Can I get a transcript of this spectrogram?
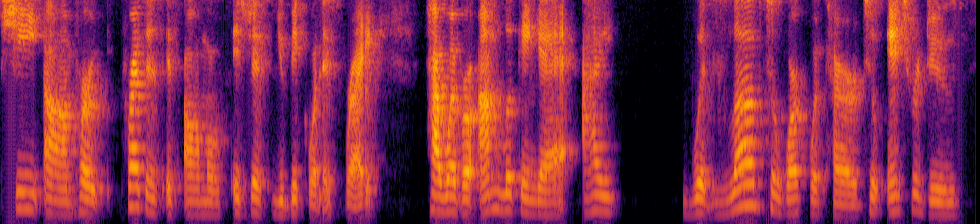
she um her presence is almost is just ubiquitous, right? However, I'm looking at I would love to work with her to introduce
